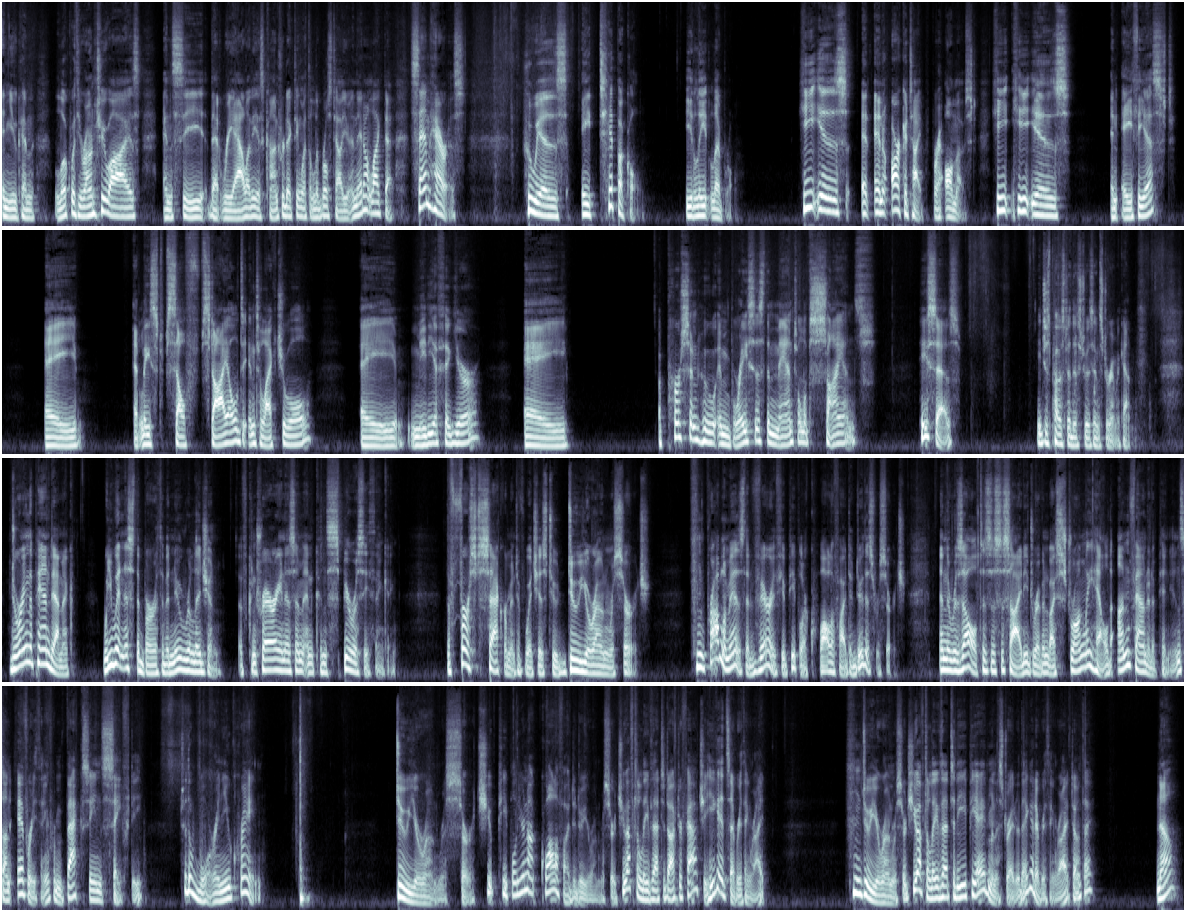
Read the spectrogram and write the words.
and you can look with your own two eyes and see that reality is contradicting what the liberals tell you. And they don't like that. Sam Harris, who is a typical elite liberal, he is an archetype almost. He, he is an atheist, a at least self-styled intellectual, a media figure, a a person who embraces the mantle of science. He says, he just posted this to his Instagram account. During the pandemic, we witnessed the birth of a new religion of contrarianism and conspiracy thinking, the first sacrament of which is to do your own research. The problem is that very few people are qualified to do this research. And the result is a society driven by strongly held, unfounded opinions on everything from vaccine safety to the war in Ukraine. Do your own research. You people, you're not qualified to do your own research. You have to leave that to Dr. Fauci. He gets everything right. Do your own research. You have to leave that to the EPA administrator. They get everything right, don't they? No?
